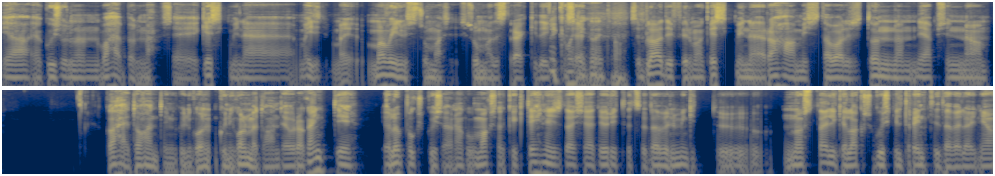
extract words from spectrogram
ja, ja kui sul on vahepeal noh, see keskmine, ma ei, ma, ma võin vist summasid, summadest rääkida ikka see, see plaadifirma keskmine raha, mis tavaliselt on, on, jääb sinna. kahe tuhandeni kuni kolm, kuni kolme tuhande euro kanti ja lõpuks, kui sa nagu maksad kõik tehnilised asjad ja üritad seda veel mingit nostalgialaksu kuskilt rentida veel on ju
